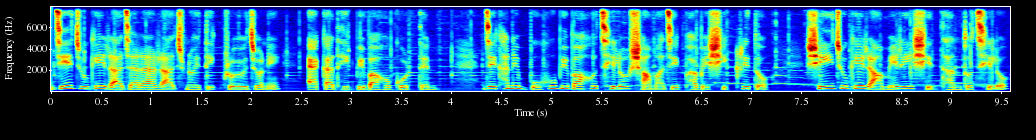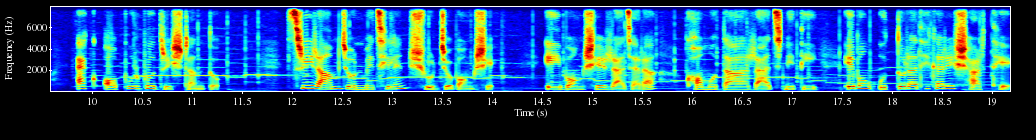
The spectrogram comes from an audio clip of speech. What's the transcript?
যে যুগে রাজারা রাজনৈতিক প্রয়োজনে একাধিক বিবাহ করতেন, যেখানে বহু বিবাহ ছিল সামাজিকভাবে স্বীকৃত, সেই যুগে রামের এই সিদ্ধান্ত ছিল এক অপূর্ব দৃষ্টান্ত। শ্রীরাম জন্মেছিলেন সূর্যবংশে। এই বংশের রাজারা ক্ষমতা, রাজনীতি এবং উত্তরাধিকারের স্বার্থে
